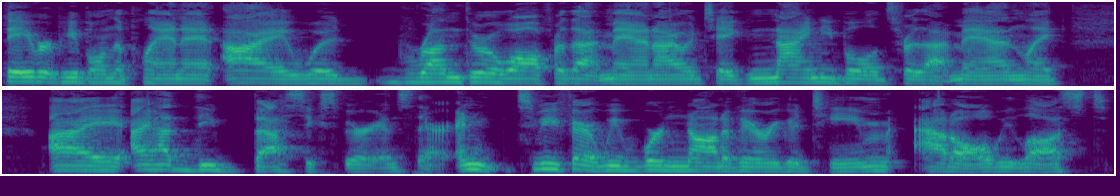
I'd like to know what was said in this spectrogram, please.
favorite people on the planet. I would run through a wall for that man. I would take 90 bullets for that man. Like I I had the best experience there. And to be fair, we were not a very good team at all. We lost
